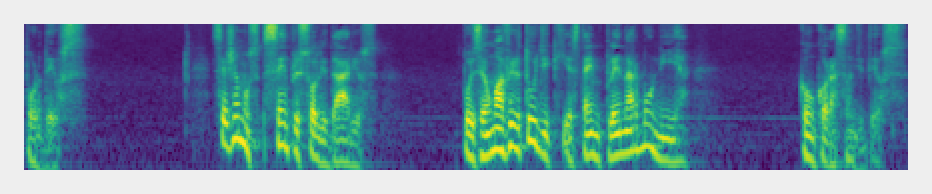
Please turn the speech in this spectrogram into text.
por Deus. Sejamos sempre solidários, pois é uma virtude que está em plena harmonia com o coração de Deus.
